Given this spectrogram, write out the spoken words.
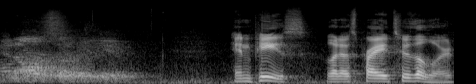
And also with you. In peace, let us pray to the Lord.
